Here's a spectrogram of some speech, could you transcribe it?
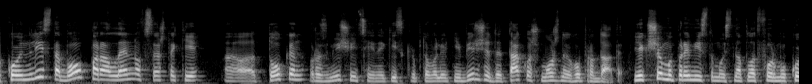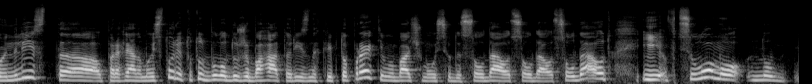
CoinList, або паралельно все ж таки. Е, Токен розміщується і на якійсь криптовалютній біржі, де також можна його продати. Якщо ми перемістимось на платформу CoinList, е, переглянемо історію, то тут було дуже багато різних криптопроєктів. Ми бачимо усюди sold out, sold out, sold out. І в цілому, ну е,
